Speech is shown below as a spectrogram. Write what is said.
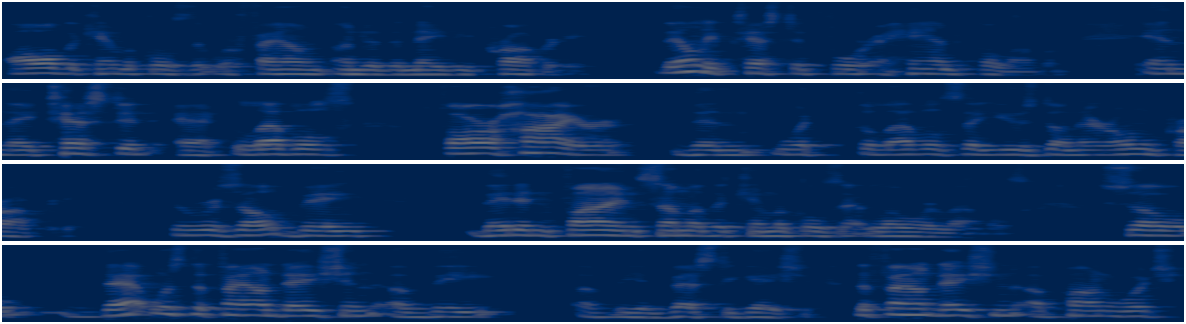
all the chemicals that were found under the Navy property. They only tested for a handful of them. And they tested at levels far higher than what the levels they used on their own property. The result being they didn't find some of the chemicals at lower levels. So that was the foundation of the of the investigation, the foundation upon which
